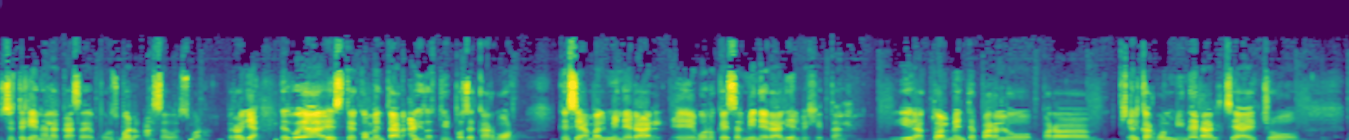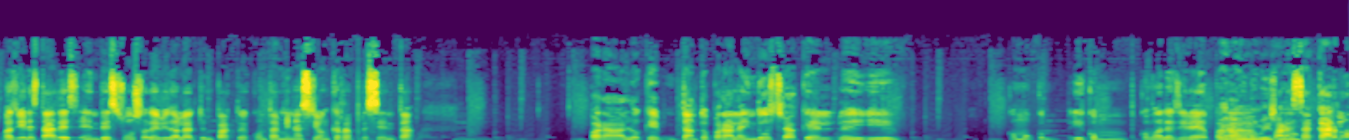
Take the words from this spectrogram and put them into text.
pues se te llena la casa de puros, bueno, asadores, bueno, pero ya, les voy a este, comentar, hay dos tipos de carbón que se llama el mineral, eh, bueno, que es el mineral y el vegetal. Y actualmente para lo, para el carbón mineral se ha hecho, más bien está des- en desuso debido al alto impacto de contaminación que representa para lo que, tanto para la industria que el- y como y como cómo les diré para, Para uno mismo, para ¿no? sacarlo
